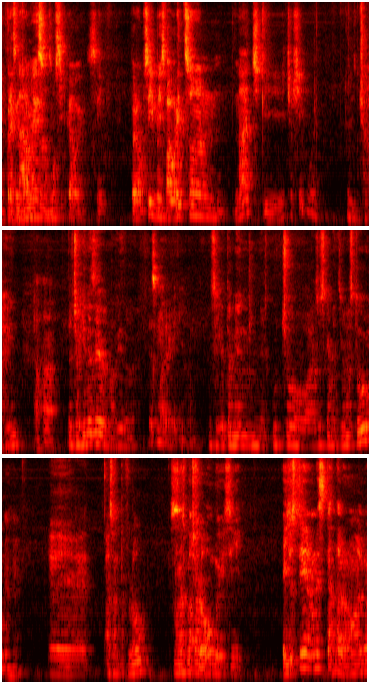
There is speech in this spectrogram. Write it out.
impregnarme de su música, güey, sí. Pero sí, mis favoritos son Nach y Choshin, güey. El Choshin. Ajá. El Choshin es de Madrid, ¿verdad? Es Madrid. Sí, yo también escucho a esos que mencionas tú. eh, a Santa Flow. ¿No Santa Flow, güey, sí. Ellos tienen un escándalo, ¿no? Algo,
